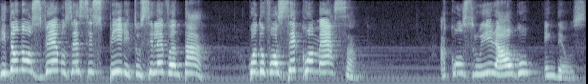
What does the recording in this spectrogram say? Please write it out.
Então nós vemos esse espírito se levantar quando você começa a construir algo em Deus.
